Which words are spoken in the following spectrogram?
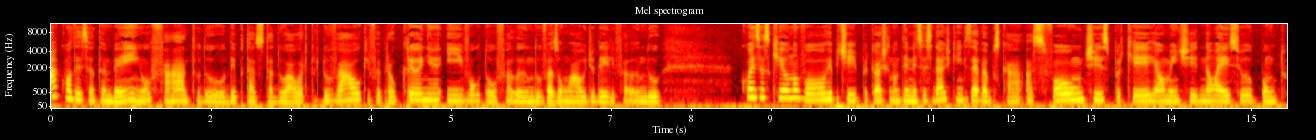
Aconteceu também o fato do deputado estadual Arthur Duval, que foi para a Ucrânia e voltou falando, vazou um áudio dele falando coisas que eu não vou repetir, porque eu acho que não tem necessidade. Quem quiser vai buscar as fontes, porque realmente não é esse o ponto.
